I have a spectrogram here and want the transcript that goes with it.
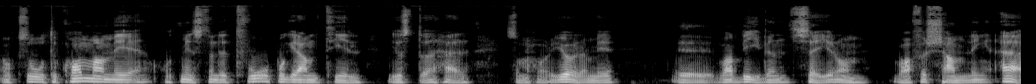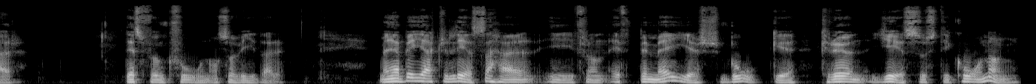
också återkomma med åtminstone två program till just det här som har att göra med eh, vad Bibeln säger om vad församling är, dess funktion och så vidare. Men jag ber Gertrud läsa här ifrån F.B. Meyers bok eh, Krön Jesus till konung.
